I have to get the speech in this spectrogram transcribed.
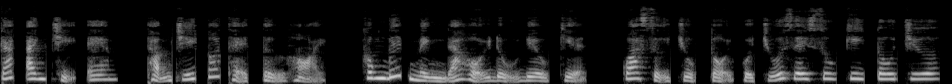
Các anh chị em thậm chí có thể tự hỏi không biết mình đã hội đủ điều kiện qua sự chuộc tội của Chúa Giêsu Kitô chưa?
